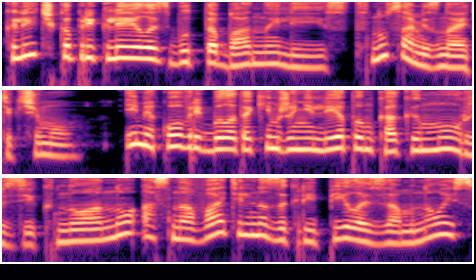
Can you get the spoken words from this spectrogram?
Кличка приклеилась, будто банный лист. Ну, сами знаете к чему. Имя Коврик было таким же нелепым, как и Мурзик, но оно основательно закрепилось за мной с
